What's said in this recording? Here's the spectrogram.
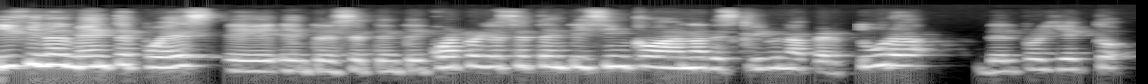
Y finalmente, pues, entre el 74 y el 75, Ana describe una apertura del proyecto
